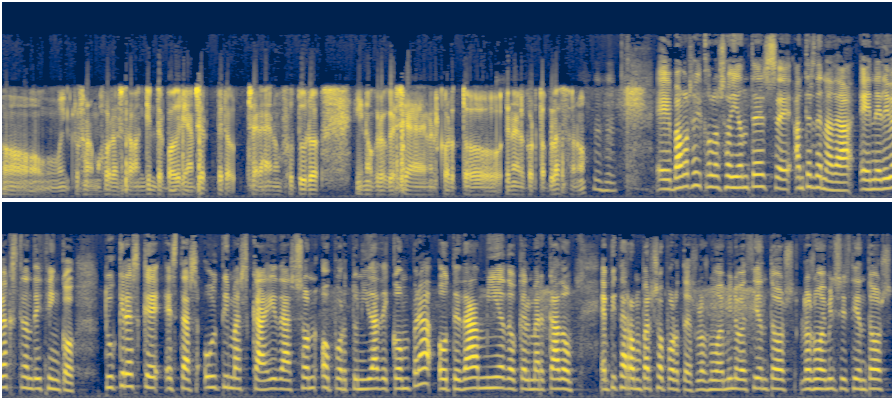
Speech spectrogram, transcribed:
o, incluso a lo mejor hasta Bank Inter podrían ser, pero será en un futuro y no creo que sea en el corto en el corto plazo, ¿no? Eh, vamos a ir con los oyentes. Eh, antes de nada, en el IBEX 35, ¿tú crees que estas últimas caídas son oportunidad de compra o te da miedo que el mercado empiece a romper soportes, los 9.900, los 9.600?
